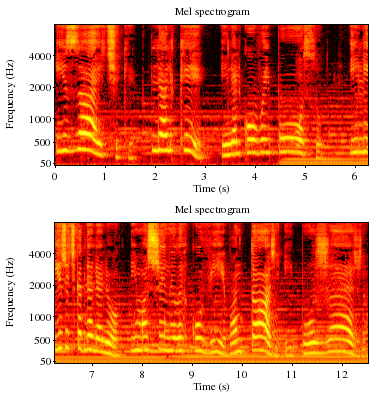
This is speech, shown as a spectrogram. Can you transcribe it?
і зайчики, ляльки, і ляльковий посуд, і ліжечка для ляльок, і машини легкові, вантажні, і пожежна.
